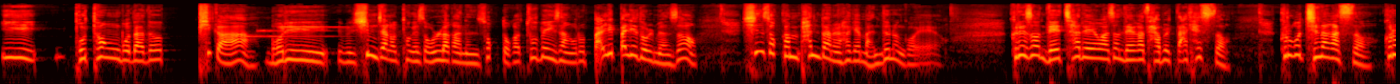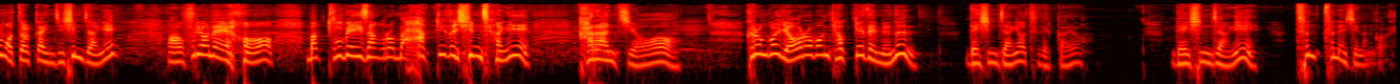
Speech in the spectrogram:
이 보통보다도 피가 머리 심장을 통해서 올라가는 속도가 두 배 이상으로 빨리빨리 돌면서 신속한 판단을 하게 만드는 거예요. 그래서 내 차례에 와서 내가 답을 딱 했어. 그리고 지나갔어. 그럼 어떨까 이제 심장이? 아, 후련해요. 막 두 배 이상으로 막 뛰던 심장이 가라앉죠. 그런 걸 여러 번 겪게 되면은 내 심장이 어떻게 될까요? 내 심장이 튼튼해지는 거예요.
